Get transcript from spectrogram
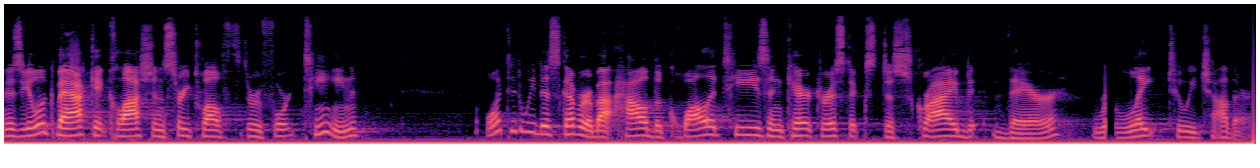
And as you look back at Colossians 3 12 through 14, what did we discover about how the qualities and characteristics described there relate to each other?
